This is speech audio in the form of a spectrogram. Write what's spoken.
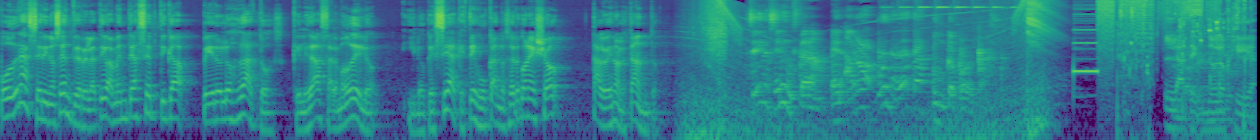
podrá ser inocente y relativamente aséptica, pero los datos que le das al modelo y lo que sea que estés buscando hacer con ello, tal vez no lo es tanto. Síguenos en Instagram en arroba. La tecnología.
